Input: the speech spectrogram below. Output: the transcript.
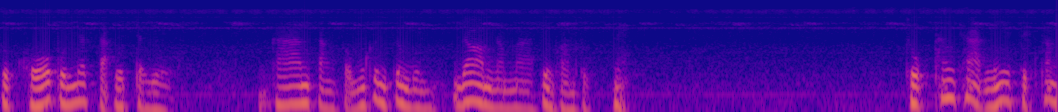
สุขโขปุญญสะอุตโยการสั่งสมขึ้นซึ่งบุญย่อมนำมาซึ่งความสุขเนี่ย สุขทั้งชาตินี้สุขทั้ง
